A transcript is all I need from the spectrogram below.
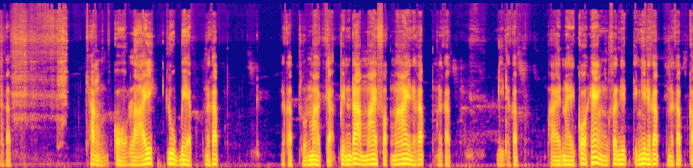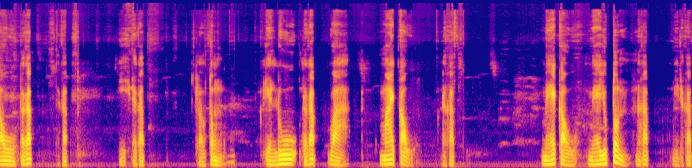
นะครับ ช่างก่อหลายรูปแบบนะครับนะครับ ส่วนมากจะเป็นด้ามไม้ฝักไม้นะครับนะครับนี่นะครับ ภายในก็แห้งสนิทอย่างนี้นะครับนะครับ เก่านะครับนะครับนี่นะครับ เราต้องเรียนรู้นะครับว่าไม้เก่านะครับ แม้เก่า แม้ยุบต้นนะครับนี่นะครับ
